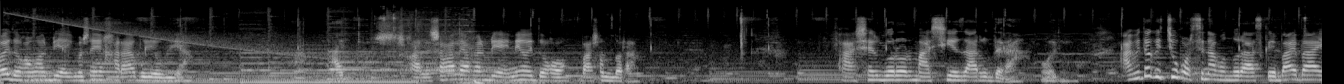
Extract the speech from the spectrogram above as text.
ওই দেখো আমার বিয়াই মশাই খারাপ হইয়া হইয়া। সকালে সকালে আমার বিয়াই নেই, ওই দেখো বাসন ধরা। ফাঁসের গরুর মাসিয়ে জারু দেরা, ওই। আমি তো কিচ্ছু করছি না বন্ধুরা আজকে। বাই বাই।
